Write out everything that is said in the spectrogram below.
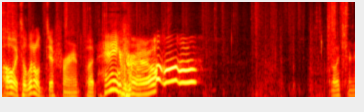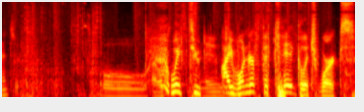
oh, it's a little different, but hey, bro. What do I turn into? Oh. Wait, dude. new. I wonder if the kid glitch works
